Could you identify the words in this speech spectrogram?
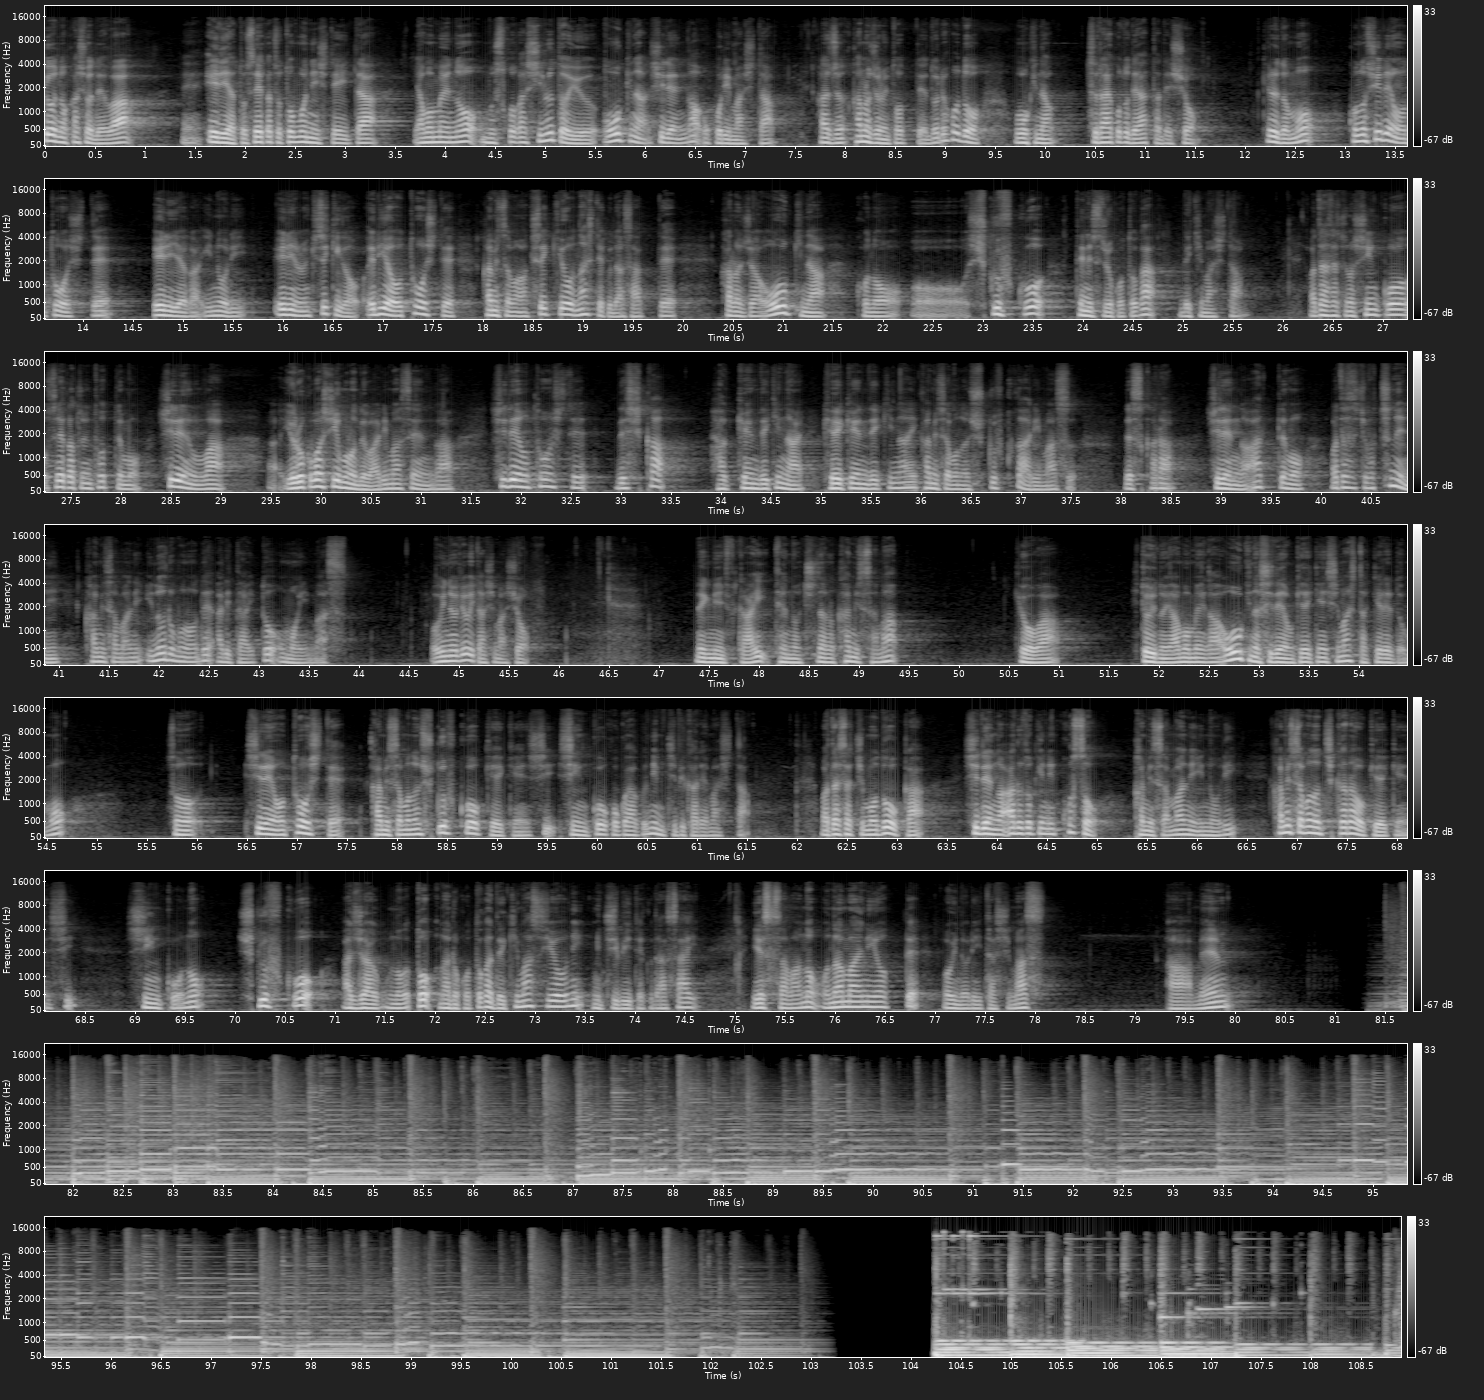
今日の箇所ではエリアと生活を共にしていたやもめの息子が死ぬという大きな試練が起こりました。彼女にとってどれほど大きな辛いことであったでしょう。けれどもこの試練を通してエリアが祈りエリアの奇跡がエリアを通して神様は奇跡を成してくださって彼女は大きなこの祝福を手にすることができました。私たちの信仰生活にとっても試練は喜ばしいものではありませんが試練を通してでしか発見できない経験できない神様の祝福があります。ですから試練があっても私たちは常に神様に祈るものでありたいと思います。お祈りをいたしましょう。恵み深い天の父なる神様今日は一人のやもめが大きな試練を経験しましたけれどもその試練を通して神様の祝福を経験し信仰告白に導かれました。私たちもどうか試練がある時にこそ神様に祈り神様の力を経験し信仰の祝福を味わうものとなることができますように導いてください。イエス様のお名前によってお祈りいたします。アーメン。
